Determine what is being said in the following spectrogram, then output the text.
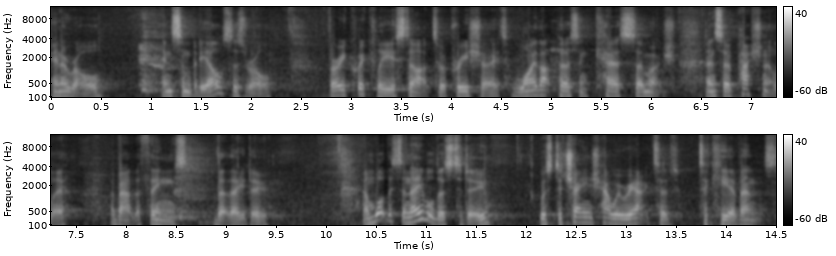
in a role, in somebody else's role, very quickly you start to appreciate why that person cares so much and so passionately about the things that they do. And what this enabled us to do was to change how we reacted to key events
